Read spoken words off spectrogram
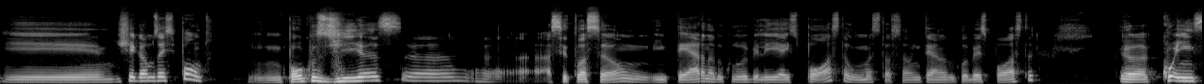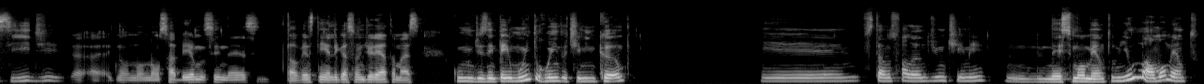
E chegamos a esse ponto. Em poucos dias, a, a situação interna do clube ali é exposta, uma situação interna do clube é exposta, uh, coincide, uh, não, não, não, sabemos se, né, se, talvez tenha ligação direta, mas com um desempenho muito ruim do time em campo. E estamos falando de um time, nesse momento, em um mau momento.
